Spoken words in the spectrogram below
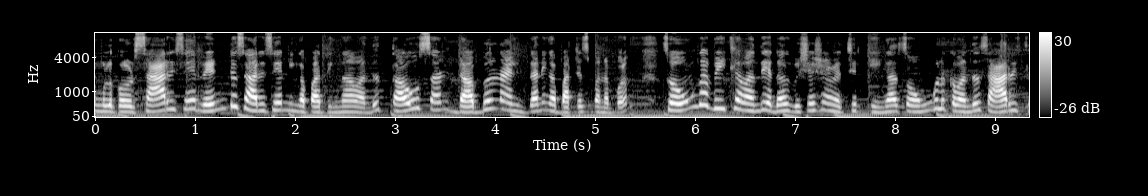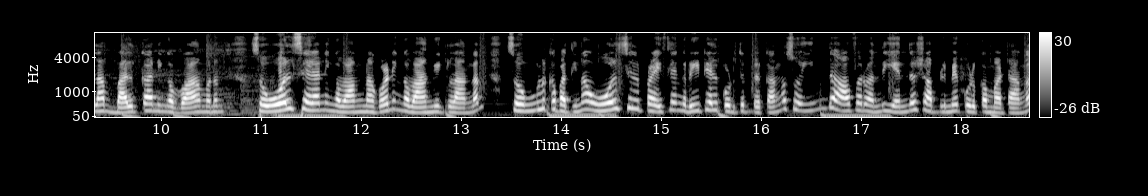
உங்களுக்கு ஒரு சாரீஸே ரெண்டு சாரீஸே நீங்கள் பார்த்தீங்கன்னா வந்து தௌசண்ட் டபுள் நைனுக்கு தான் நீங்கள் பர்ச்சேஸ் பண்ண போகிறோம் ஸோ உங்கள் வீட்டில் வந்து ஏதாவது விசேஷம் வச்சுருக்கீங்க. ஸோ உங்களுக்கு வந்து சாரீஸ்லாம் பல்காக நீங்கள் வாங்கணும். ஸோ ஹோல்சேலாக நீங்கள் வாங்கினா கூட நீங்கள் வாங்கிக்கலாங்க. ஸோ உங்களுக்கு பார்த்தீங்கன்னா ஹோல்சேல் ப்ரைஸில் எங்கள் ரீட்டைல் கொடுத்துட்டு இருக்காங்க ஸோ இந்த ஆஃபர் வந்து எந்த ஷாப்லையுமே கொடுக்க மாட்டாங்க.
